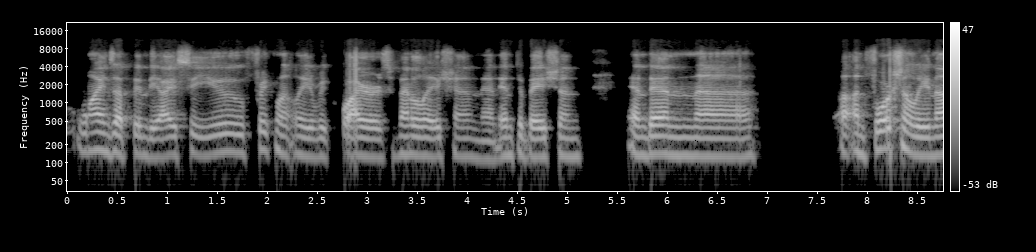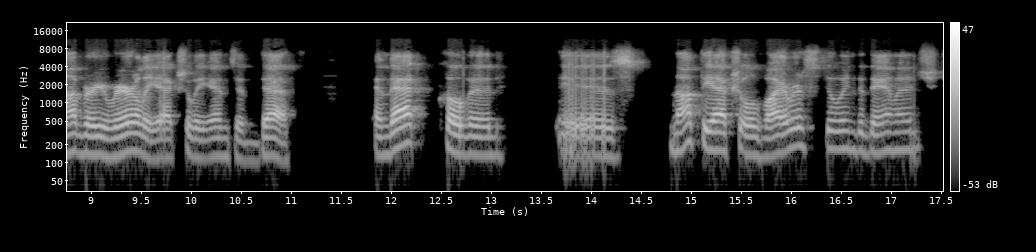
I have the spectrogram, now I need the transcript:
winds up in the ICU, frequently requires ventilation and intubation, and then uh, unfortunately, not very rarely actually ends in death. And that COVID is not the actual virus doing the damage,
